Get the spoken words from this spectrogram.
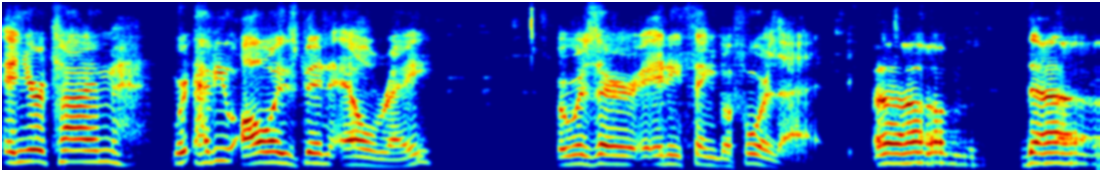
in your time. Have you always been El Rey, or was there anything before that? Um, the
